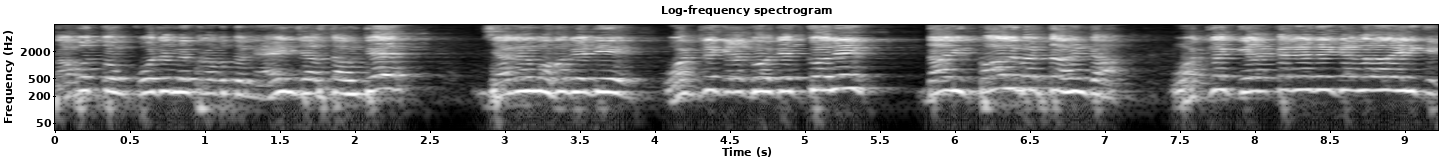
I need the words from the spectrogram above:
ప్రభుత్వం కూటమి ప్రభుత్వం న్యాయం చేస్తా ఉంటే జగన్మోహన్ రెడ్డి ఒట్ల గిలకోటి ఎత్తుకొని దానికి పాలు పెడతాడంట. ఒట్ల గిలక అనేది కనాలి ఆయనకి.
